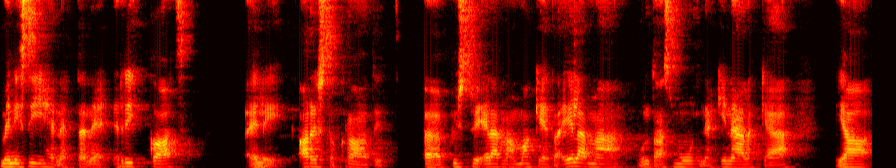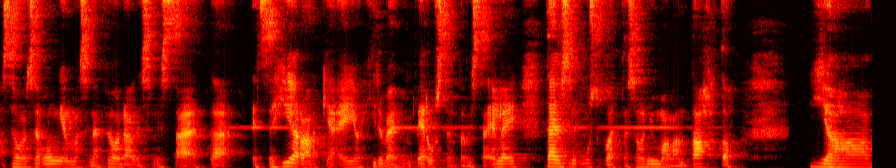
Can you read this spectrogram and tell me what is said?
meni siihen, että ne rikkaat eli aristokraatit pystyi elämään makeata elämää, kun taas muut näki nälkää. Ja se on se ongelma siinä feodalismissa, että, että se hierarkia ei ole hirveän perusteltavissa, ellei täysin usko, että se on Jumalan tahto. Ja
